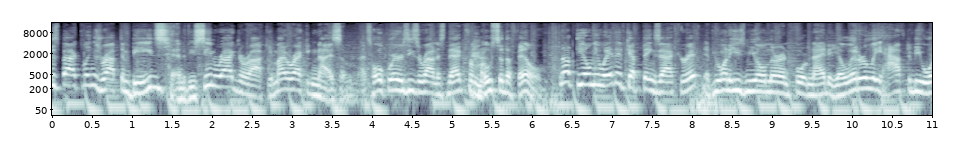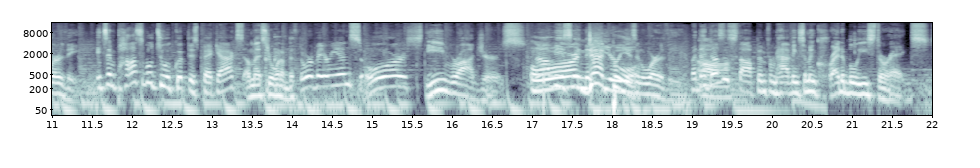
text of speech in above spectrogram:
This back bling is wrapped in beads, and if you've seen Ragnarok, you might recognize him, as Hulk wears these around his neck for most of the film. Not the only way they've kept things accurate. If you want to use Mjolnir in Fortnite, you literally have to be worthy. It's impossible to equip this pickaxe unless you're one of the Thor variants or Steve Rogers. Or Obviously, Nick Fury Deadpool. isn't worthy, but that Aw. doesn't stop him from having some incredible Easter eggs.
